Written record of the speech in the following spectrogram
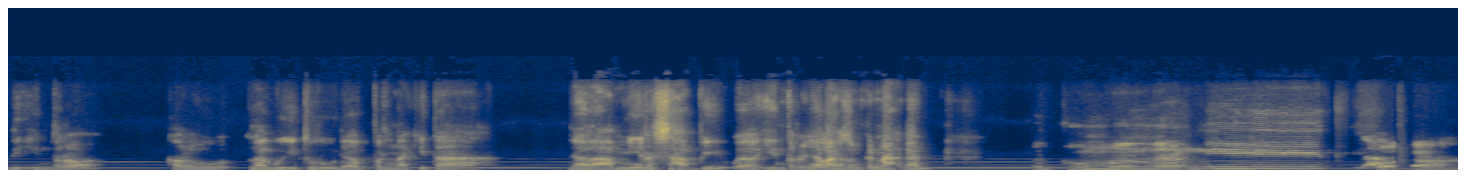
di intro kalau lagu itu udah pernah kita dalami resapi wah, intronya langsung kena kan? Aku menangis. Wah,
